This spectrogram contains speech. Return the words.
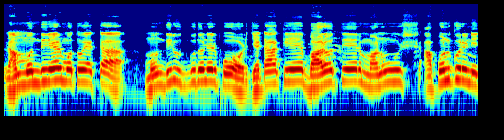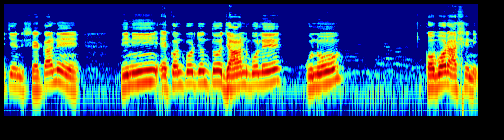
রাম মন্দিরের মতো একটা মন্দির উদ্বোধনের পর যেটাকে ভারতের মানুষ আপন করে নিয়েছেন, সেখানে তিনি এখন পর্যন্ত যান বলে কোনো খবর আসেনি।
